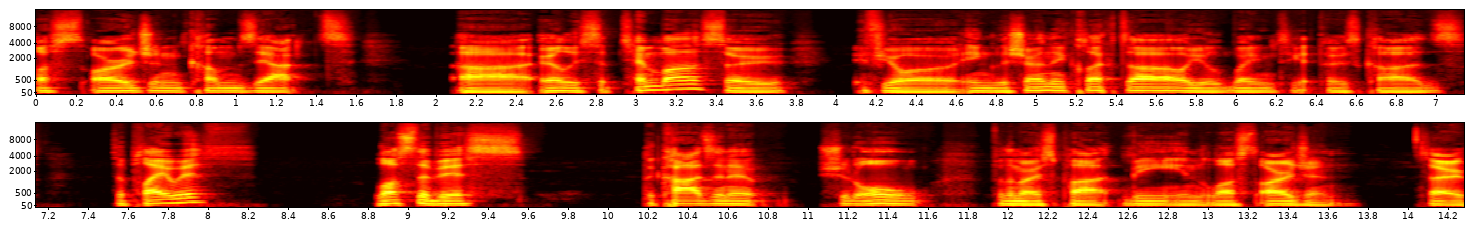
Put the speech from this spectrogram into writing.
Lost Origin comes out uh, early September. So if you're English only collector or you're waiting to get those cards to play with, Lost Abyss, the cards in it should all, for the most part, be in Lost Origin. So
